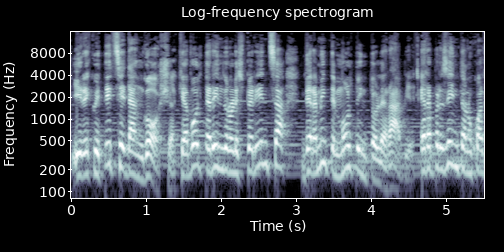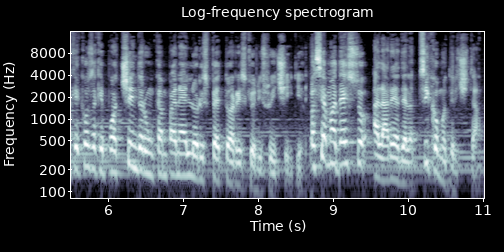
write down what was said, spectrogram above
irrequietezza ed angoscia che a volte rendono l'esperienza veramente molto intollerabile e rappresentano qualcosa che può accendere un campanello rispetto al rischio di suicidio. Passiamo adesso all'area della psicomotricità.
